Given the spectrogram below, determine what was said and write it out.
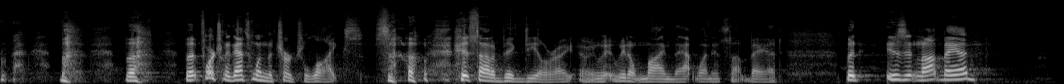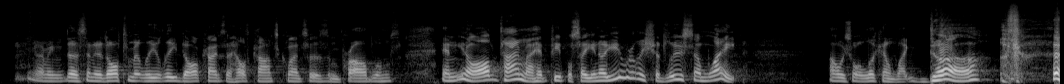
but, but, but fortunately, that's one the church likes. So it's not a big deal, right? I mean, we don't mind that one. It's not bad. But is it not bad? I mean, doesn't it ultimately lead to all kinds of health consequences and problems? And, you know, all the time I have people say, you know, you really should lose some weight. I always want to look at them like, duh.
